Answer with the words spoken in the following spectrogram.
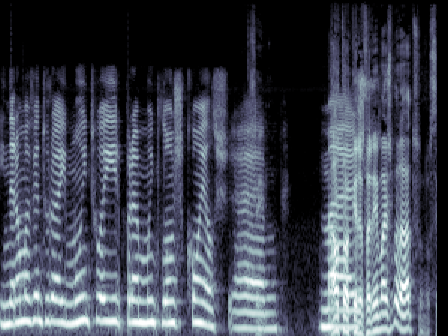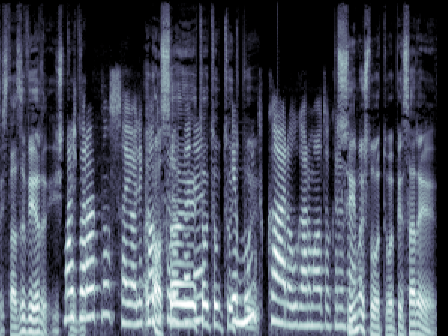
Ainda não me aventurei muito a ir para muito longe com eles. Um, mas... A autocaravana é mais barato, não sei se estás a ver. Isto mais barato não sei, olha que ah, autocaravana sei, tô, tô, tô, é muito caro alugar uma autocaravana. Sim, mas estou, a pensar, é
